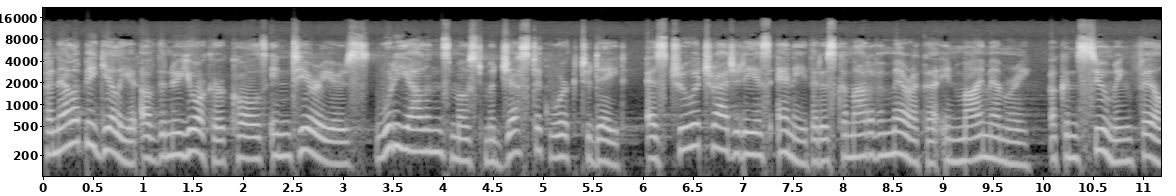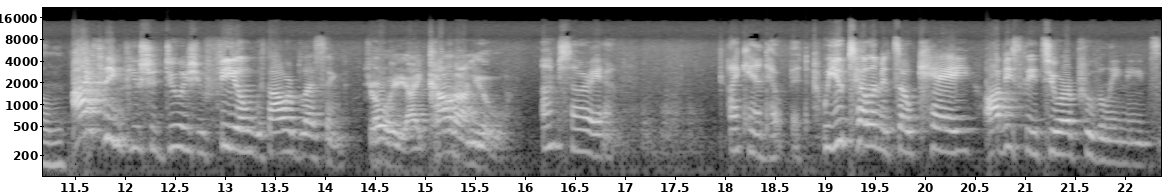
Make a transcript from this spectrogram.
Penelope Gilliatt of The New Yorker calls Interiors Woody Allen's most majestic work to date, as true a tragedy as any that has come out of America in my memory, a consuming film. I think you should do as you feel with our blessing. Joey, I count on you. I'm sorry. I, I can't help it. Will you tell him it's okay? Obviously, it's your approval he needs.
